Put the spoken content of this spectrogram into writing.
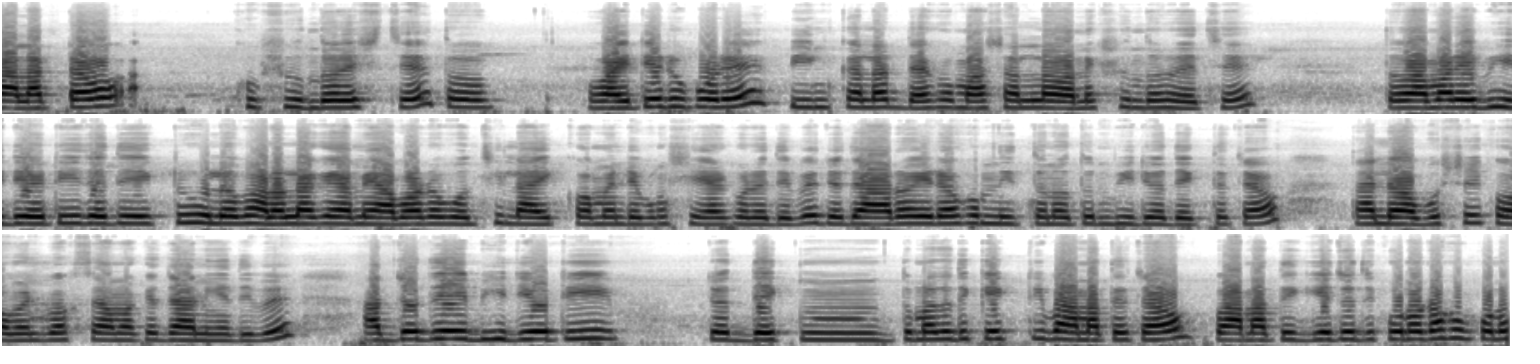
কালারটাও খুব সুন্দর এসছে। তো হোয়াইটের উপরে পিঙ্ক কালার দেখো মাসাল্লাহ অনেক সুন্দর হয়েছে। তো আমার এই ভিডিওটি যদি একটু হলেও ভালো লাগে, আমি আবারও বলছি লাইক কমেন্ট এবং শেয়ার করে দেবে। যদি আরও এরকম নিত্য নতুন ভিডিও দেখতে চাও, তাহলে অবশ্যই কমেন্ট বক্সে আমাকে জানিয়ে দিবে। আর যদি এই ভিডিওটি দেখ তোমরা যদি কেকটি বানাতে চাও, বানাতে গিয়ে যদি কোনো রকম কোনো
